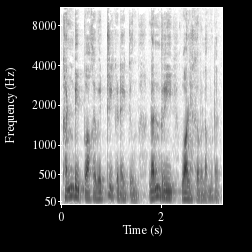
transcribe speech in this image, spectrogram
கண்டிப்பாக வெற்றி கிடைக்கும். நன்றி வாழ்க வளமுடன்.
